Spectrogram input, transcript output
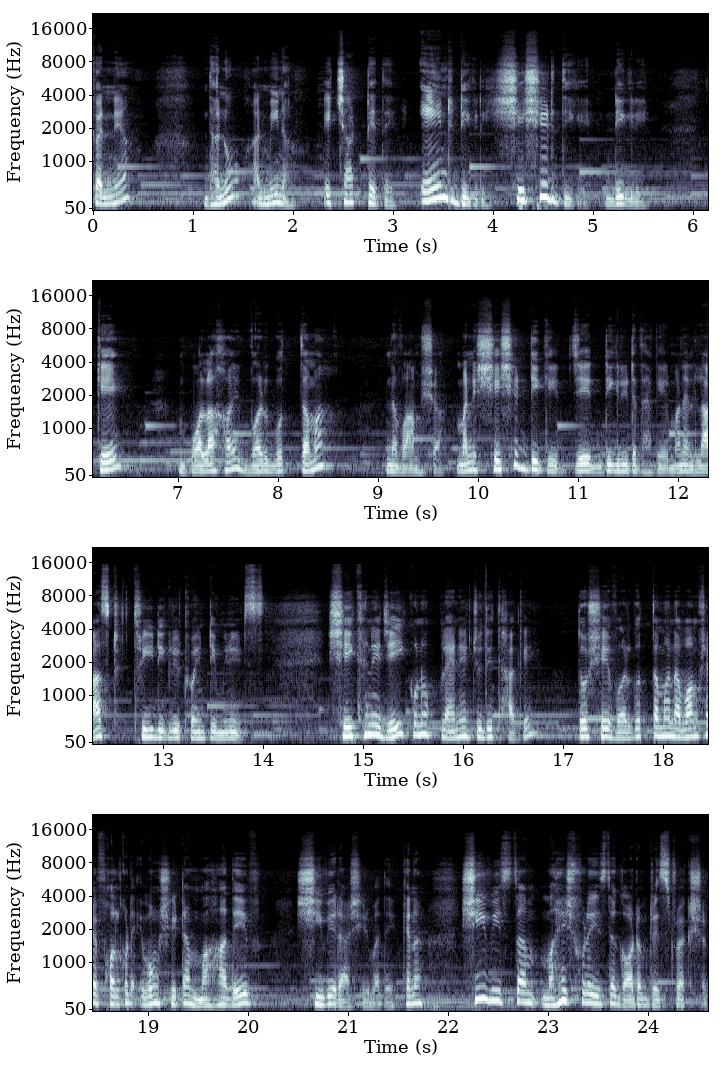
কন্যা, ধনু আর মিনা, এই চারটেতে এন্ড ডিগ্রি শেষের দিকে ডিগ্রি কে বলা হয় বর্গোত্তমা নবাংশা মানে শেষের দিকে যে ডিগ্রিটা থাকে মানে last three degree twenty minutes সেইখানে যেই কোনো প্ল্যানেট যদি থাকে, তো সে বর্গোত্তমা নবামশায় ফল করে এবং সেটা মহাদেব শিবের আশীর্বাদে। কেন? Shiva is the Maheshwar is the god of destruction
